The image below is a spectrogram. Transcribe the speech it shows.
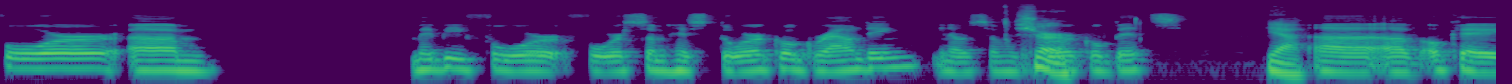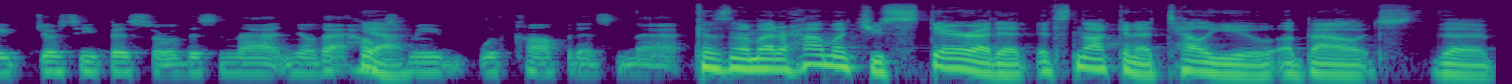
for um, maybe for for some historical grounding, you know, some historical sure. bits. Yeah. Uh, of okay, Josephus or this and that. You know, that helps yeah. me with confidence in that. Because no matter how much you stare at it, it's not going to tell you about the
